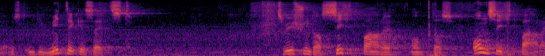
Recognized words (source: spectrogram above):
Der ist in die Mitte gesetzt zwischen das Sichtbare und das Unsichtbare.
